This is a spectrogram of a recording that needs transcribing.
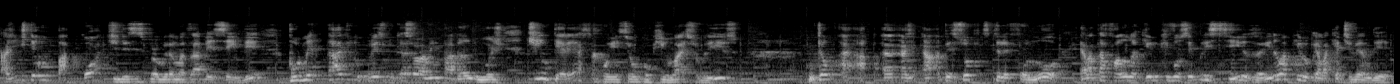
A gente tem um pacote desses programas A, B, C e D por metade do preço do que a senhora vem pagando hoje. Te interessa conhecer um pouquinho mais sobre isso? Então, a, a, a, pessoa que te telefonou, ela está falando aquilo que você precisa e não aquilo que ela quer te vender.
